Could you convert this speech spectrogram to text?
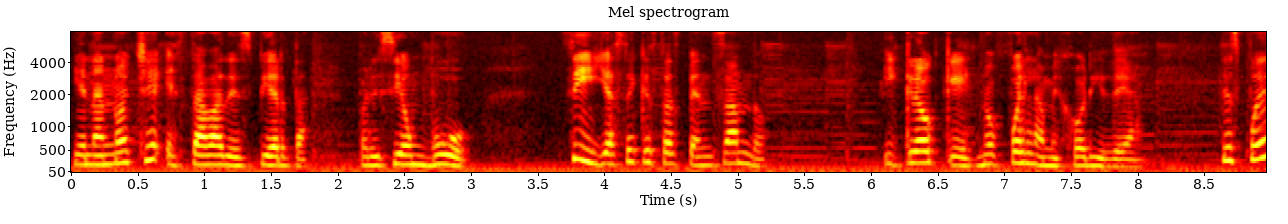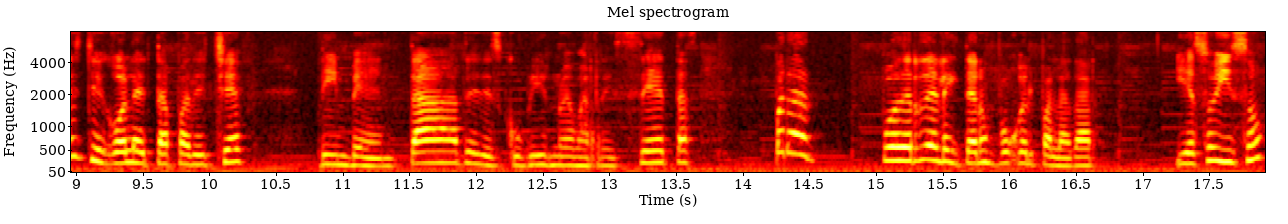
y en la noche estaba despierta, parecía un búho. Sí, ya sé que estás pensando, y creo que no fue la mejor idea. Después llegó la etapa de chef, de inventar, de descubrir nuevas recetas, para poder deleitar un poco el paladar. Y eso hizo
